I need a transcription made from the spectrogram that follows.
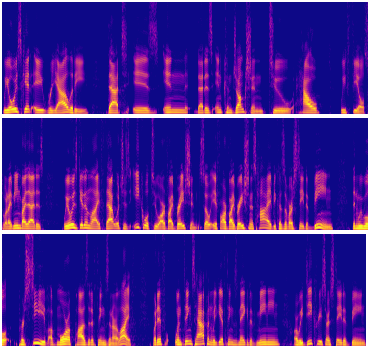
we always get a reality that is in that is in conjunction to how we feel. So what I mean by that is we always get in life that which is equal to our vibration. So if our vibration is high because of our state of being, then we will perceive of more of positive things in our life. But if when things happen, we give things negative meaning or we decrease our state of being,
